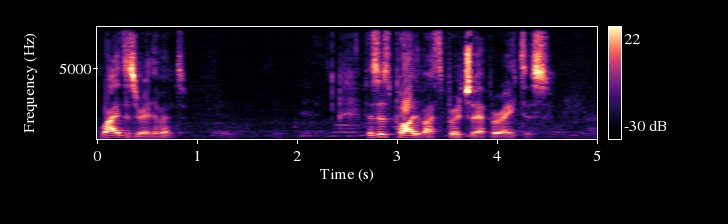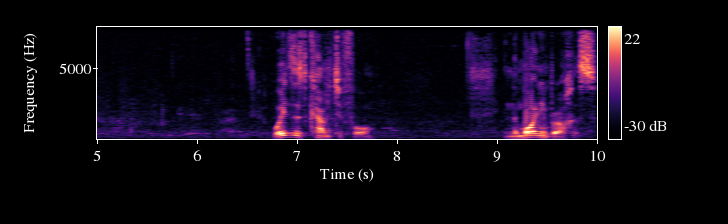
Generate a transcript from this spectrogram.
Why is this relevant? This is part of our spiritual apparatus. Where does it come to for? In the morning brachas.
